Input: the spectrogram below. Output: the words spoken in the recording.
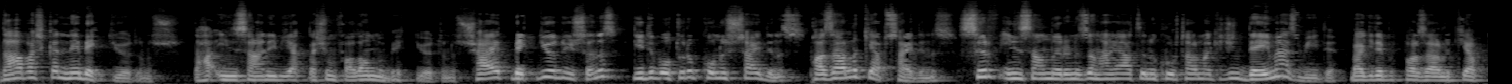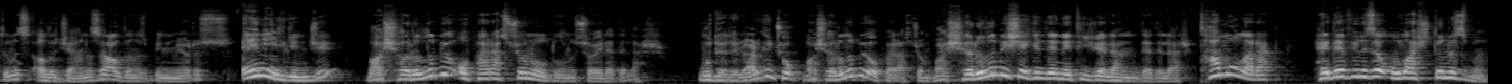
daha başka ne bekliyordunuz? Daha insani bir yaklaşım falan mı bekliyordunuz? Şayet bekliyorduysanız gidip oturup konuşsaydınız, pazarlık yapsaydınız, sırf insanlarınızın hayatını kurtarmak için değmez miydi? Belki de bir pazarlık yaptınız, alacağınızı aldınız bilmiyoruz. En ilginci başarılı bir operasyon olduğunu söylediler. Bu dediler ki çok başarılı bir operasyon. Başarılı bir şekilde neticelendi dediler. Tam olarak hedefinize ulaştınız mı?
